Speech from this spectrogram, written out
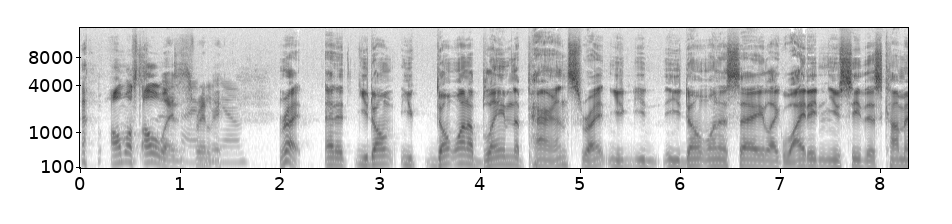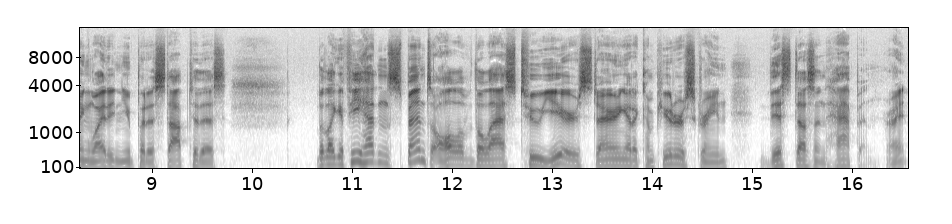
Almost always, Time, really. yeah. Right. And it you don't you don't want to blame the parents, right? You you you don't want to say like why didn't you see this coming? Why didn't you put a stop to this? But like if he hadn't spent all of the last 2 years staring at a computer screen, this doesn't happen, right?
